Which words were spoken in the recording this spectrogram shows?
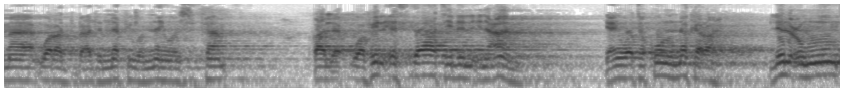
ما ورد بعد النفي والنهي والاستفهام. قال وفي الإثبات للإنعام. يعني وتكون النكرة للعموم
